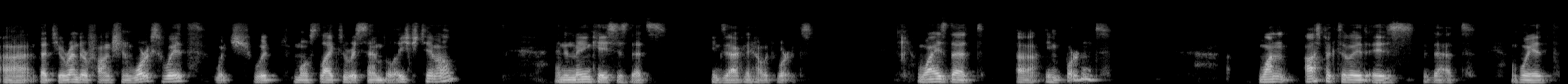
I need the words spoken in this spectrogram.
uh, that your render function works with, which would most likely resemble HTML. And in many cases, that's exactly how it works. Why is that uh, important? One aspect of it is that with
